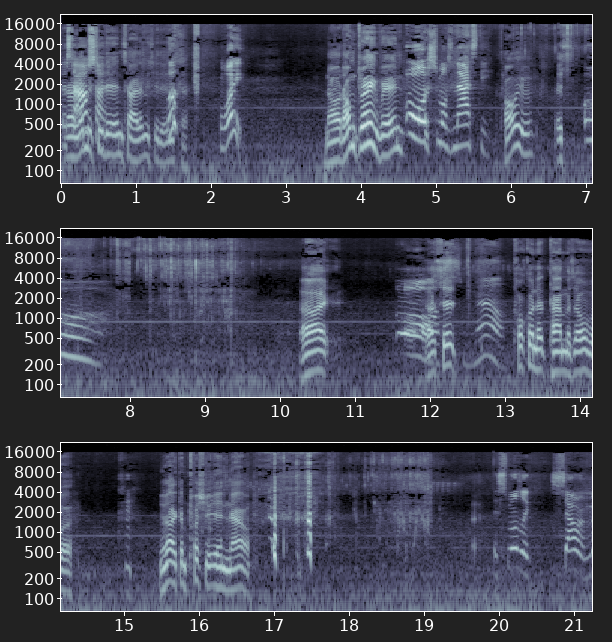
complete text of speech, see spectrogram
That's the let me see the inside. Let me see the Look. inside. White. No, don't drink, Ben. Oh, it smells nasty. Told you. It's Oh. all right. Oh. That's it. Smell. Coconut time is over. you know I can push you in now. It smells like sour milk.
